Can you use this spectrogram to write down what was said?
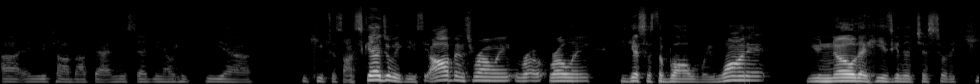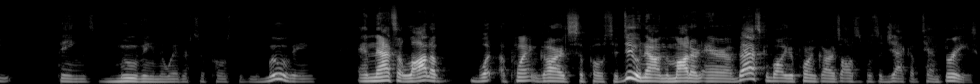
uh, in Utah about that, and he said, you know, he he uh, he keeps us on schedule. He keeps the offense rolling. Ro- rolling. He gets us the ball where we want it. You know that he's going to just sort of keep things moving the way they're supposed to be moving, and that's a lot of what a point guard's supposed to do. Now, in the modern era of basketball, your point guard's also supposed to jack up 10 threes.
